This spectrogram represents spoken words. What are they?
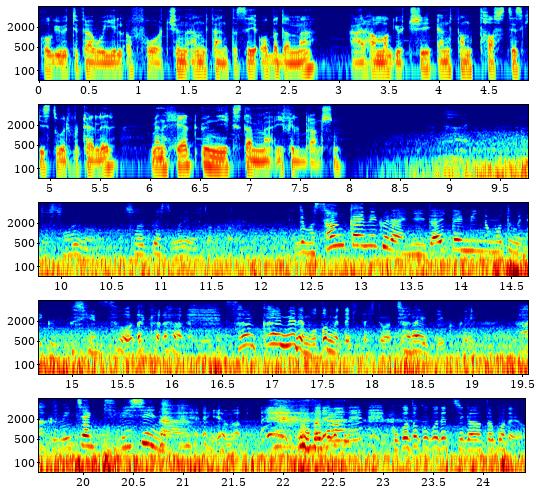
og ut ifra Wheel of Fortune and Fantasy å bedømme er Hamaguchi en fantastisk historieforteller med en helt unik stemme i filmbransjen. はい私そういうのそういうペース無理な人だからでも3回目ぐらいに大体みんな求めてくるそうだから3回目で求めてきた人はチャラいっていうくくり あグミちゃん厳しいないやまあそれはねこことここで違うとこだよ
